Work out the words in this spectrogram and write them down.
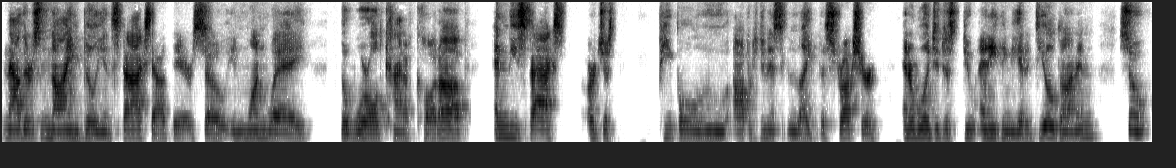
now there's 9 billion SPACs out there. So in one way, the world kind of caught up. And these SPACs are just people who opportunistically like the structure and are willing to just do anything to get a deal done. And so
